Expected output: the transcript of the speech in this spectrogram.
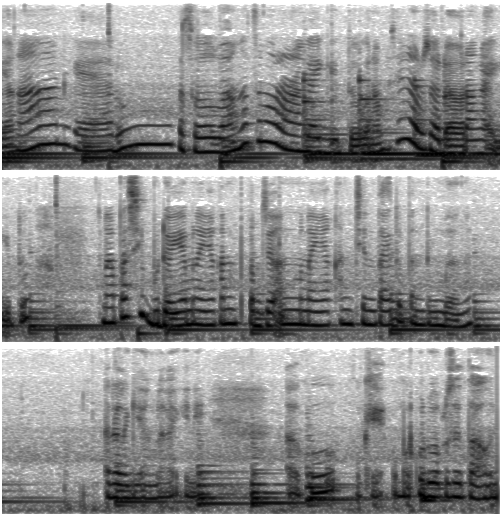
Ya kan? Kayak aduh kesel banget sama orang, -orang kayak gitu. Kenapa sih harus ada orang kayak gitu? Kenapa sih budaya menanyakan pekerjaan menanyakan cinta itu penting banget? Ada lagi yang bilang kayak gini aku oke okay, umurku 21 tahun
